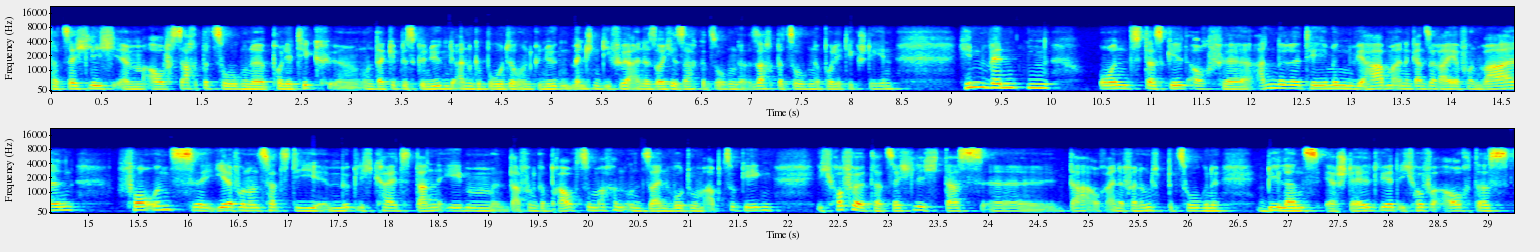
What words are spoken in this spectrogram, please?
tatsächlich ähm, auf sachbezogene Politik, äh, und da gibt es genügend Angebote und genügend Menschen, die für eine solche sachbezogene, sachbezogene Politik stehen, hinwenden. Und das gilt auch für andere Themen. Wir haben eine ganze Reihe von Wahlen vor uns. Jeder von uns hat die Möglichkeit, dann eben davon Gebrauch zu machen und sein Votum abzugeben. Ich hoffe tatsächlich, dass äh, da auch eine vernunftbezogene Bilanz erstellt wird. Ich hoffe auch, dass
